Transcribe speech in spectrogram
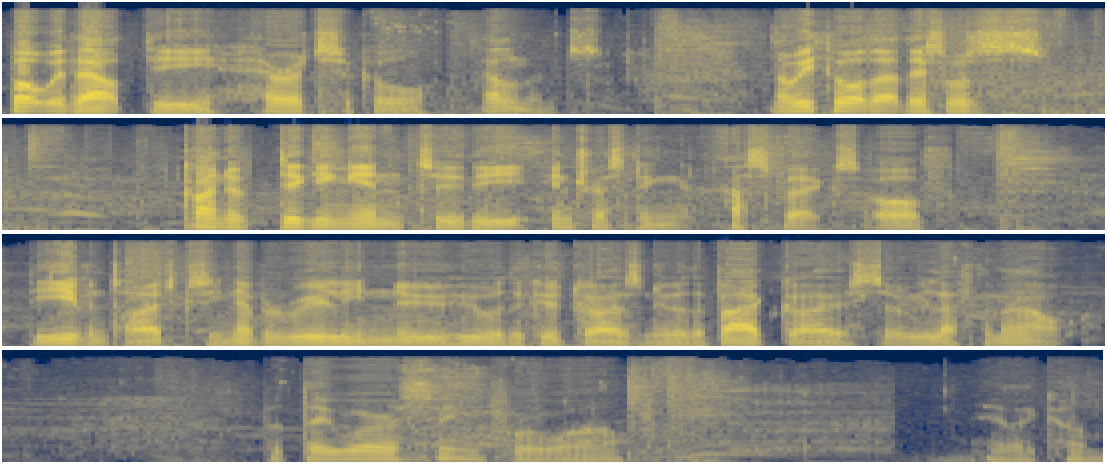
but without the heretical elements. Now we thought that this was kind of digging into the interesting aspects of the Eventide because he never really knew who were the good guys and who were the bad guys, so we left them out. But they were a thing for a while. Here they come.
